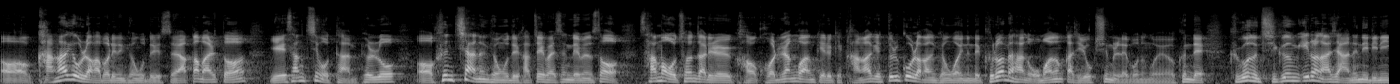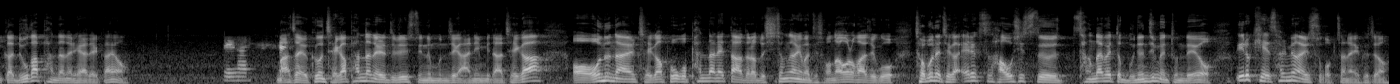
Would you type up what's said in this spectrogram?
어, 강하게 올라가 버리는 경우들이 있어요. 아까 말했던 예상치 못한 별로 어, 흔치 않은 경우들이 갑자기 발생되면서 4만 5천 원짜리를 가- 거래량과 함께 이렇게 강하게 뚫고 올라가는 경우가 있는데 그러면 한 5만 원까지 욕심을 내보는 거예요. 근데 그거는 지금 일어나지 않은 일이니까 누가 판단을 해야 될까요? 맞아요. 그건 제가 판단해 드릴 수 있는 문제가 아닙니다. 제가 어, 어느 날 제가 보고 판단했다 하더라도 시청자님한테 전화 걸어가지고 저번에 제가 LX 하우시스 상담했던 문현진 멘토인데요. 이렇게 설명할 수가 없잖아요. 그죠?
